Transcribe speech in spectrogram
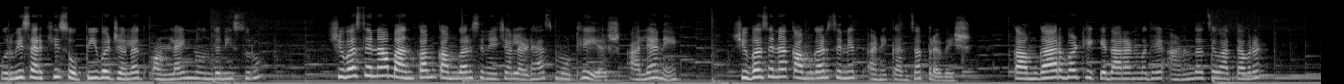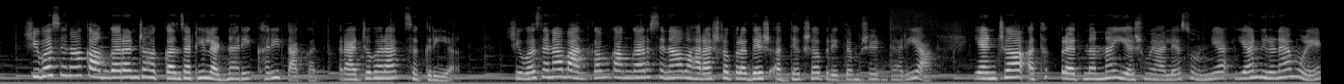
पूर्वीसारखी सोपी व जलद ऑनलाईन नोंदणी सुरू. शिवसेना बांधकाम कामगार सेनेच्या लढ्यास मोठे यश आल्याने शिवसेना कामगार सेनेत अनेकांचा प्रवेश. कामगार व ठेकेदारांमध्ये आनंदाचे वातावरण? शिवसेना कामगारांच्या हक्कांसाठी लढणारी खरी ताकद राज्यभरात सक्रिय. शिवसेना बांधकाम कामगार सेना महाराष्ट्र प्रदेश अध्यक्ष प्रीतम शेठ धरिया यांच्या अथक प्रयत्नांना यश मिळाले असून या या निर्णयामुळे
